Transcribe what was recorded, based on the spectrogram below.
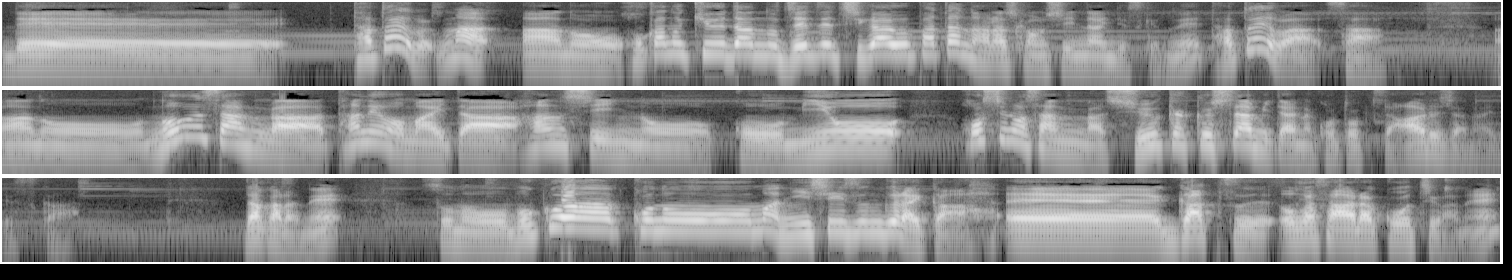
で、例えば、まあ、あの、他の球団の全然違うパターンの話かもしれないんですけどね、例えばさ、あの、ノムさんが種をまいた阪神の、こう、実を星野さんが収穫したみたいなことってあるじゃないですか。だからね、その、僕はこの、まあ、2シーズンぐらいか、えー、ガッツ、小笠原コーチがね、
